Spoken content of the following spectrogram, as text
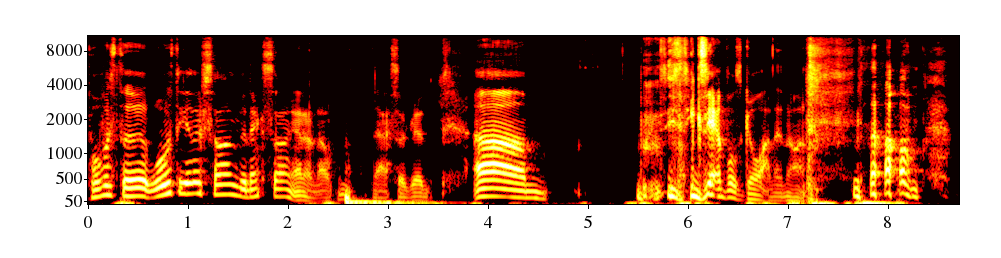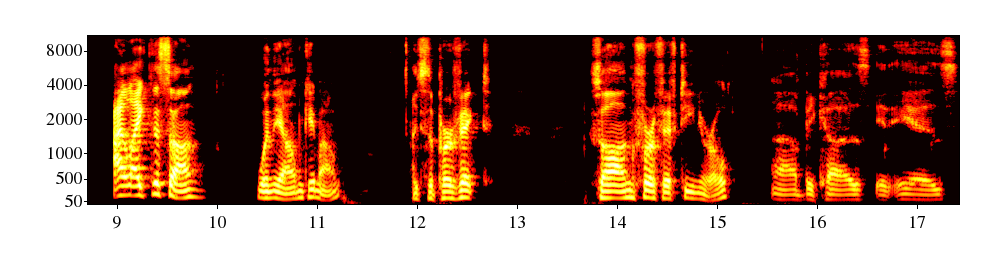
what was the what was the other song? The next song? I don't know. Not so good. Um these examples go on and on. Um, i like the song when the album came out. It's the perfect song for a 15 year old uh, because it is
